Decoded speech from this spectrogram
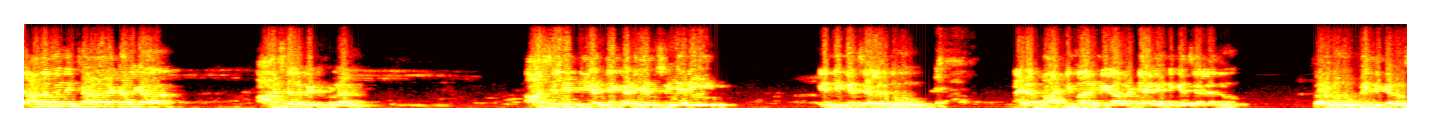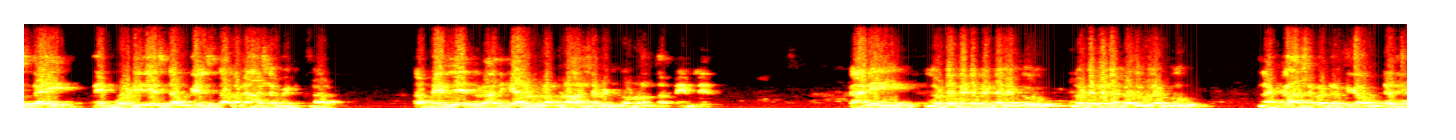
చాలా మంది చాలా రకాలుగా ఆశలు పెట్టుకున్నారు. ఆశలు ఏంటి అంటే కడియం శ్రీహరి ఎన్నిక చెల్లదు. ఆయన పార్టీ మారింది కాబట్టి ఆయన ఎన్నిక చెల్లదు. త్వరలో ఉప ఎన్నికలు వస్తాయి. మేము పోటీ చేస్తాం గెలుస్తామని ఆశ పెట్టుకున్నారు. తప్పేం లేదు. రాజకీయాలు ఉన్నప్పుడు ఆశ పెట్టుకోవడం తప్పేం లేదు. కానీ లొట్టపెట్ట పెట్టలకు లొట్టపెట్ట ప్రజలకు నక్క ఆశపడినట్టుగా ఉంటది.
